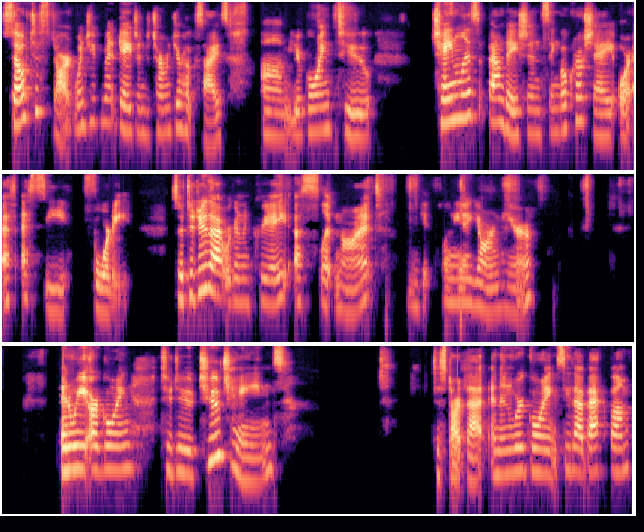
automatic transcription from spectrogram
So to start, once you've met gauge and determined your hook size, um, you're going to chainless foundation single crochet or FSC 40. So to do that, we're going to create a slip knot and get plenty of yarn here. And we are going to do two chains to start that. And then we're going, see that back bump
